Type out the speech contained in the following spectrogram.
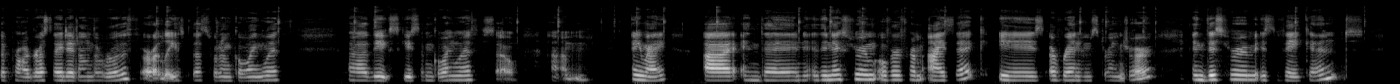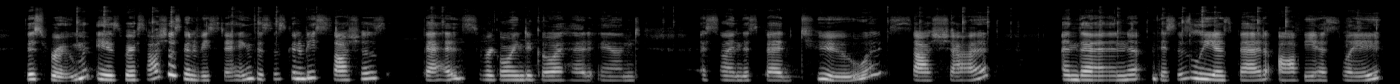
the progress I did on the roof, or at least that's what I'm going with uh, the excuse I'm going with. So, um, anyway, uh, and then the next room over from Isaac is a random stranger, and this room is vacant. This room is where Sasha's going to be staying. This is going to be Sasha's bed, so we're going to go ahead and assign this bed to Sasha. And then this is Leah's bed, obviously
